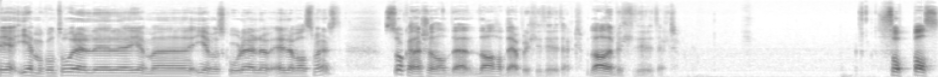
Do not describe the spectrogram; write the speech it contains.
hjemmekontor eller hjemme, hjemmeskole eller, eller hva som helst, så kan jeg skjønne at det, da hadde jeg blitt litt irritert. Da hadde jeg blitt litt irritert. Såpass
